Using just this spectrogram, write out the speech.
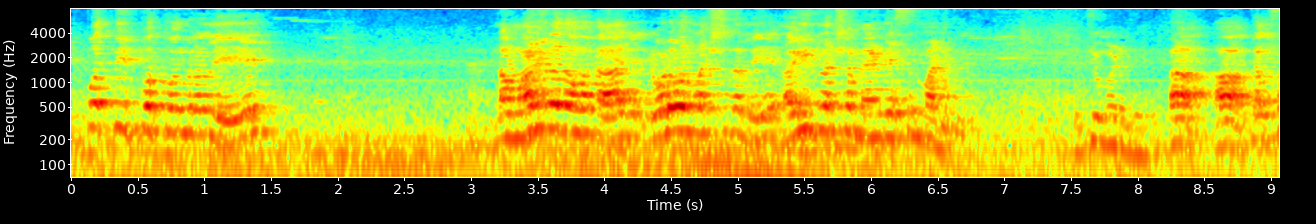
ಇಪ್ಪತ್ತು ಇಪ್ಪತ್ತೊಂದರಲ್ಲಿ ನಾವು ಮಾಡಿರೋದು ಅವಾಗ ಏಳುವರೆ ಲಕ್ಷದಲ್ಲಿ ಐದು ಲಕ್ಷ ಮ್ಯಾಂಡೇಸ್ ಮಾಡಿದ್ವಿ. ಕೆಲಸ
